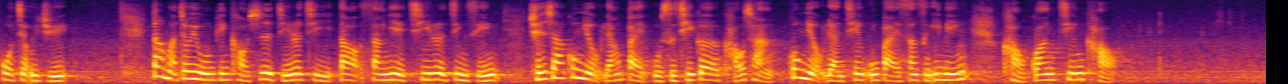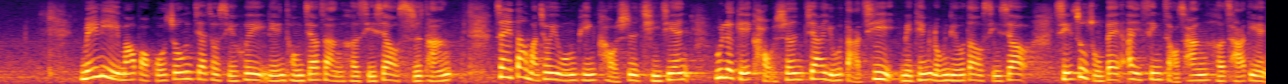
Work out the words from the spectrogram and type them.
或教育局。大马教育文凭考试即日起到三月七日进行，全沙共有两百五十七个考场，共有两千五百三十一名考官监考。美里毛宝国中家教协会连同家长和学校食堂，在大马教育文凭考试期间，为了给考生加油打气，每天轮流到学校协助准备爱心早餐和茶点。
